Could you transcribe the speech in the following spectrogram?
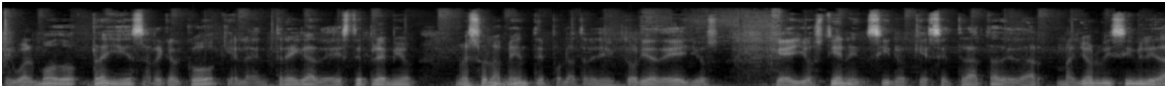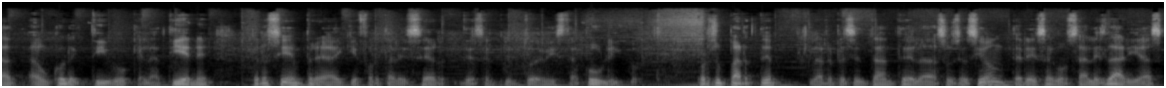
De igual modo, Reyes recalcó que la entrega de este premio no es solamente por la trayectoria de ellos que ellos tienen, sino que se trata de dar mayor visibilidad a un colectivo que la tiene, pero siempre hay que fortalecer desde el punto de vista público. Por su parte, la representante de la asociación, Teresa González Darias,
